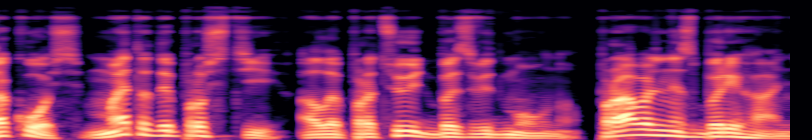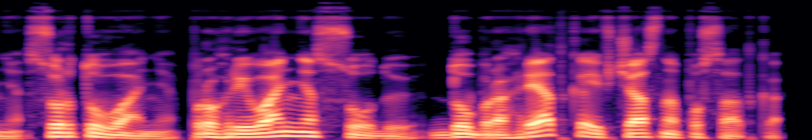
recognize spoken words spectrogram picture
Так ось, методи прості, але працюють безвідмовно. Правильне зберігання, сортування, прогрівання содою, добра грядка і вчасна посадка.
